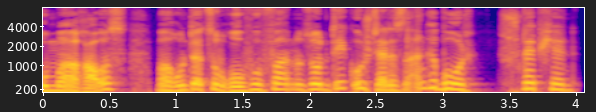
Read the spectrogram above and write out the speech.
und mal raus, mal runter zum Rofu fahren und so ein Dekostern, das ist ein Angebot. Schnäppchen.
